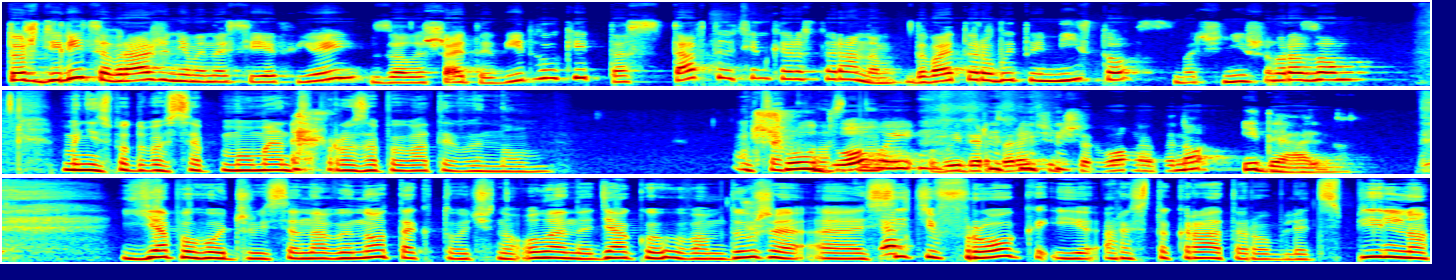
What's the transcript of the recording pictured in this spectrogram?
Тож діліться враженнями на CFUA, залишайте відгуки та ставте оцінки ресторанам. Давайте робити місто смачнішим разом. Мені сподобався момент про запивати вином. Чудовий вибір, до речі, червоне вино ідеально. Я погоджуюся на вино, так точно. Олена, дякую вам дуже. Сіті Фрог і аристократи роблять спільно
